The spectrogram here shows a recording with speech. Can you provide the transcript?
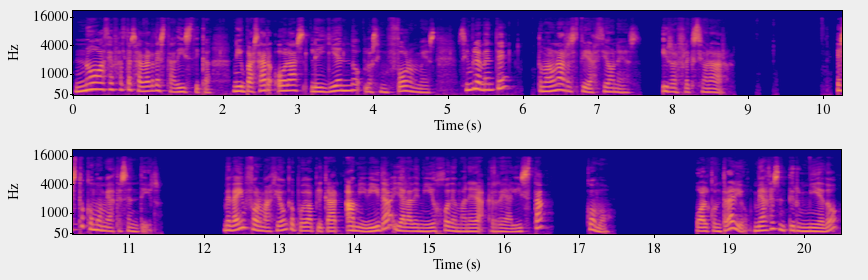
No hace falta saber de estadística, ni pasar horas leyendo los informes. Simplemente tomar unas respiraciones y reflexionar. ¿Esto cómo me hace sentir? ¿Me da información que puedo aplicar a mi vida y a la de mi hijo de manera realista? ¿Cómo? O al contrario, ¿me hace sentir miedo?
